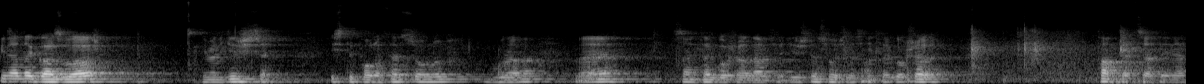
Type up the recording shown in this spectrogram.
binada qaz var, Deməli giriş isə istipola təsis olunub bura və sanitar qovşağı da var. Girişdən sonra isə sanitar qovşağı tam təchizatı ilə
